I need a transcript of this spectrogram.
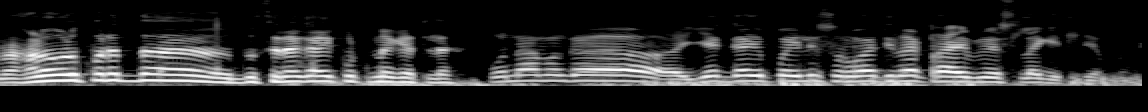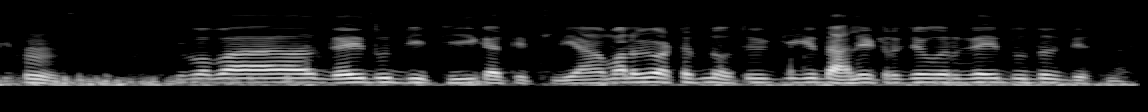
मग हळूहळू परत अं, दुसऱ्या गाय कुठनं घेतल्या? पुन्हा मग अं, एक गाय पहिली सुरुवातीला ट्रायबेसला घेतली आपण हम्म. की बाबा गाय दूध देते का तिथली? आम्हाला बी वाटत नव्हतं की दहा लिटरच्या वर गाय दूधच देत नाही.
